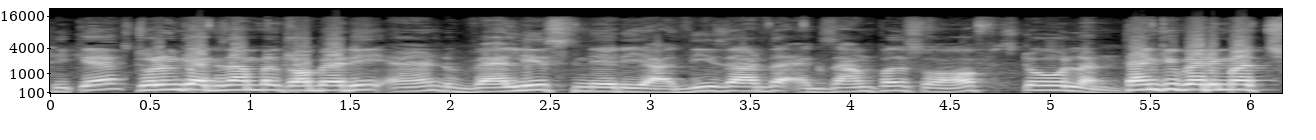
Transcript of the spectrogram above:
ठीक है? स्टोलन के example strawberry and vallisneria these are the examples of stolon thank you very much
